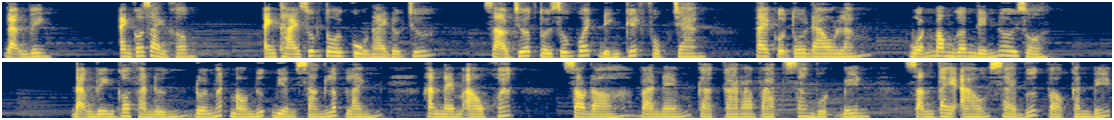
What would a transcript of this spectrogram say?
Đặng Vinh, anh có rảnh không? Anh Thái giúp tôi củ này được chứ? Dạo trước tôi giúp Quách đính kết phục trang, tay của tôi đau lắm, muốn bong gân đến nơi rồi. Đặng Vinh có phản ứng, đôi mắt màu nước biển sáng lấp lánh, hắn ném áo khoác, sau đó và ném cả caravat sang một bên, sắn tay áo xài bước vào căn bếp.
